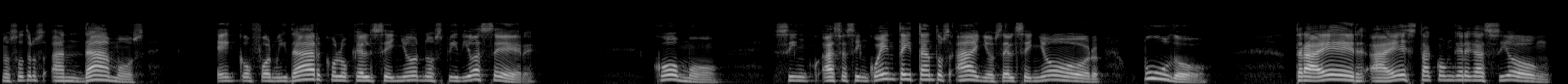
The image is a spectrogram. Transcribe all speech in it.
nosotros andamos en conformidad con lo que el Señor nos pidió hacer. ¿Cómo? hace cincuenta y tantos años el Señor pudo traer a esta congregación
